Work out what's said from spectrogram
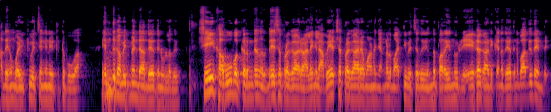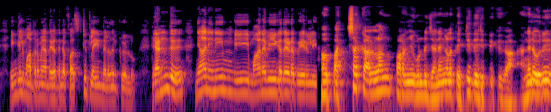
അദ്ദേഹം വഴിക്ക് വെച്ച് എങ്ങനെ ഇട്ടിട്ട് പോവുക? എന്ത് കമ്മിറ്റ്മെന്റ് അദ്ദേഹത്തിനുള്ളത്? ഷെയ്ഖ് അബൂബക്കറിന്റെ നിർദ്ദേശപ്രകാരം അല്ലെങ്കിൽ അപേക്ഷ പ്രകാരമാണ് ഞങ്ങൾ മാറ്റിവെച്ചത് എന്ന് പറയുന്ന ഒരു രേഖ കാണിക്കാൻ അദ്ദേഹത്തിന് ബാധ്യതയുണ്ട്. എങ്കിൽ മാത്രമേ അദ്ദേഹത്തിന്റെ ഫസ്റ്റ് ക്ലെയിം നിലനിൽക്കുകയുള്ളൂ. രണ്ട് ഞാൻ ഇനിയും ഈ മാനവികതയുടെ പേരിൽ പച്ച കള്ളം പറഞ്ഞുകൊണ്ട് ജനങ്ങളെ തെറ്റിദ്ധരിപ്പിക്കുക അങ്ങനെ ഒരു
